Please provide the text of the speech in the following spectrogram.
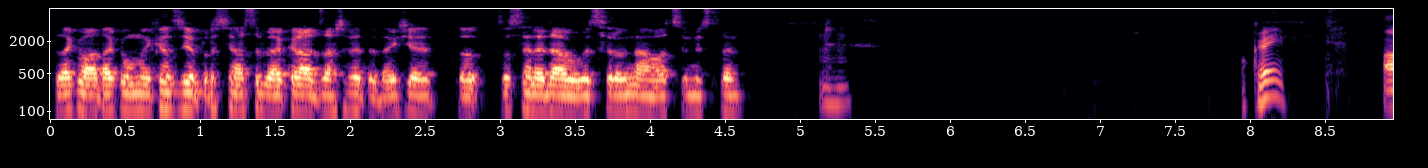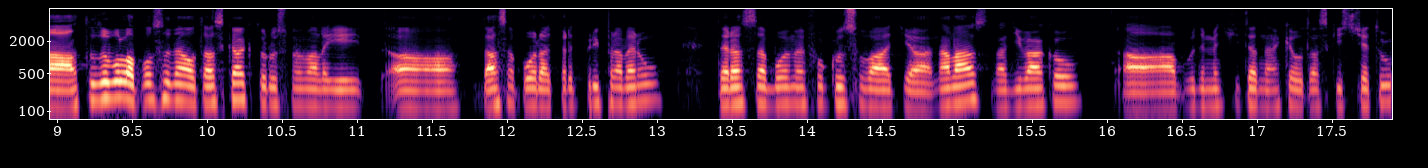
to je taková ta komunikace, že prostě na sebe akorát zařvete, takže to, to se nedá vůbec srovnávat, si myslím. Mm-hmm. OK. A toto bola posledná otázka, ktorú sme mali, dá sa povedať, predpripravenú. Teraz sa budeme fokusovať na vás, na divákov a budeme čítať nejaké otázky z chatu.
